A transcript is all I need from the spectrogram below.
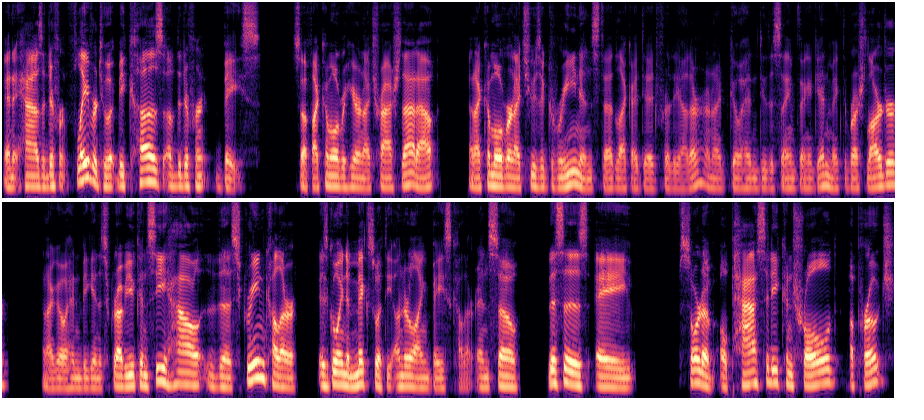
And it has a different flavor to it because of the different base. So if I come over here and I trash that out, and I come over and I choose a green instead, like I did for the other, and I go ahead and do the same thing again, make the brush larger, and I go ahead and begin to scrub, you can see how the screen color is going to mix with the underlying base color. And so this is a sort of opacity controlled approach.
